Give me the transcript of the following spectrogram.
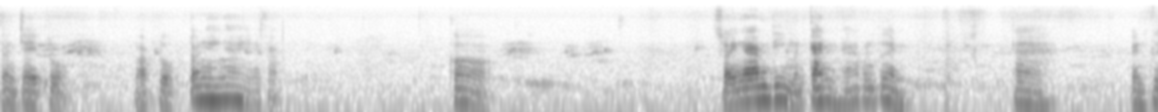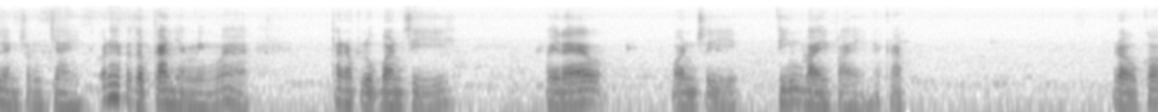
สนใจปลูกมาปลูกต้นง่ายๆนะครับ ก็ สวยงามดีเหมือนกันนะครับเพื่อนๆ ถ้าเพื่อนๆสนใจ ก็ได้ประสบการณ์อย่างหนึ่งว่า ถ้าเราปลูกบอลสี ไปแล้วบอลสีทิ้งใบไปนะครับ เราก็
